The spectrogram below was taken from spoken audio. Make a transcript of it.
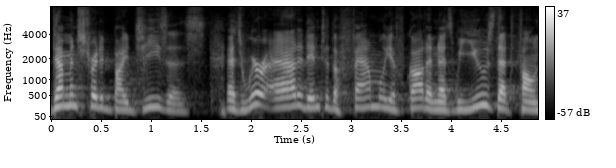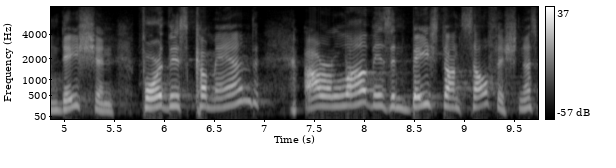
demonstrated by Jesus, as we're added into the family of God and as we use that foundation for this command, our love isn't based on selfishness.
